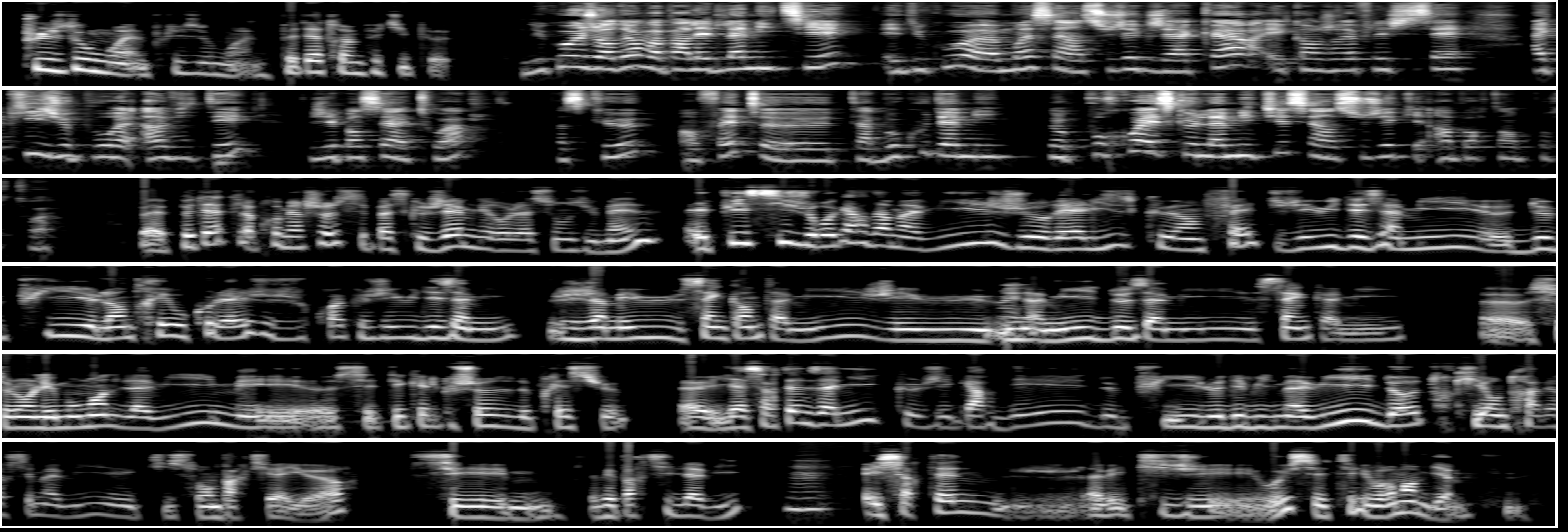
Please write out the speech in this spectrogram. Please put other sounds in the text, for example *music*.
Plus ou moins, plus ou moins, peut-être un petit peu. Du coup, aujourd'hui, on va parler de l'amitié. Et du coup, euh, moi, c'est un sujet que j'ai à cœur. Et quand je réfléchissais à qui je pourrais inviter, j'ai pensé à toi. Parce que, en fait, euh, tu as beaucoup d'amis. Donc, pourquoi est-ce que l'amitié, c'est un sujet qui est important pour toi? Bah, Peut-être la première chose, c'est parce que j'aime les relations humaines. Et puis, si je regarde dans ma vie, je réalise que en fait, j'ai eu des amis euh, depuis l'entrée au collège. Je crois que j'ai eu des amis. J'ai jamais eu 50 amis. J'ai eu une amie, deux amis, cinq amis. Euh, selon les moments de la vie, mais euh, c'était quelque chose de précieux. Euh, il y a certaines amies que j'ai gardées depuis le début de ma vie, d'autres qui ont traversé ma vie et qui sont parties ailleurs. C'est, ça fait partie de la vie. Mm. Et certaines avec qui j'ai, oui, c'était vraiment bien.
